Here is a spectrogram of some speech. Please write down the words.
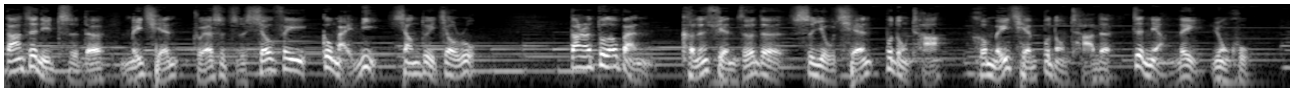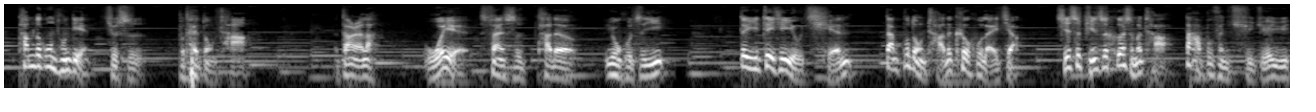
当然，这里指的没钱，主要是指消费购买力相对较弱。当然，杜老板。可能选择的是有钱不懂茶和没钱不懂茶的这两类用户，他们的共同点就是不太懂茶。当然了，我也算是他的用户之一。对于这些有钱但不懂茶的客户来讲，其实平时喝什么茶，大部分取决于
